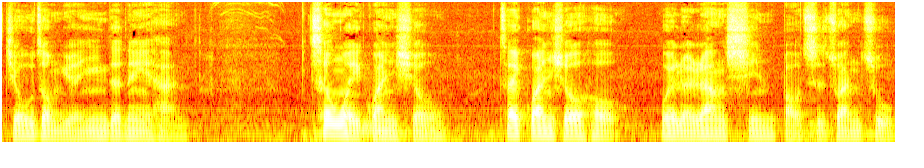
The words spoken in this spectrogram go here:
九种原因的内涵，称为观修。在观修后，为了让心保持专注，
